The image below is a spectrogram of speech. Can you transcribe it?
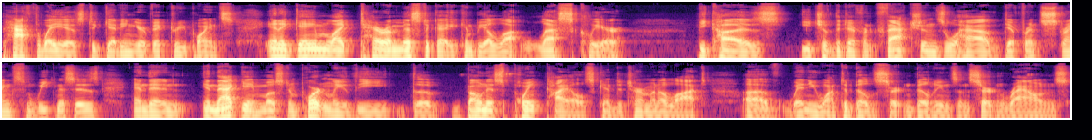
pathway is to getting your victory points. In a game like Terra Mystica, it can be a lot less clear because each of the different factions will have different strengths and weaknesses and then in that game most importantly the the bonus point tiles can determine a lot of when you want to build certain buildings in certain rounds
